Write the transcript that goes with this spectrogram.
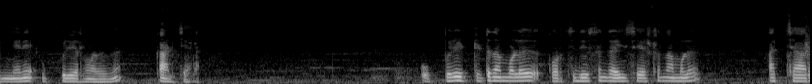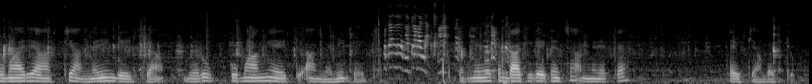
എങ്ങനെ ഉപ്പിലിടണതെന്ന് കാണിച്ചു തരാം. ഉപ്പിലിട്ടിട്ട് നമ്മൾ കുറച്ച് ദിവസം കഴിഞ്ഞ ശേഷം നമ്മൾ അച്ചാറുമാരി ആക്കി അങ്ങനെയും കഴിക്കാം. വേറെ ഉപ്പുമാങ്ങയായിട്ട് അങ്ങനെയും കഴിക്കാം. എങ്ങനെയൊക്കെ ഉണ്ടാക്കി കഴിക്കാന്ന് വെച്ചാൽ അങ്ങനെയൊക്കെ കഴിക്കാൻ പറ്റും.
